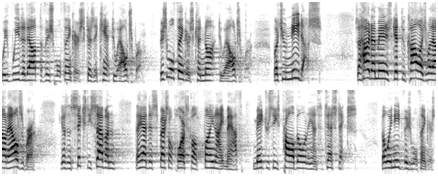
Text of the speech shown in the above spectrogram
We've weeded out the visual thinkers because they can't do algebra. Visual thinkers cannot do algebra, but you need us. So, how did I manage to get through college without algebra? Because in 67, they had this special course called finite math, matrices, probability, and statistics. But we need visual thinkers.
